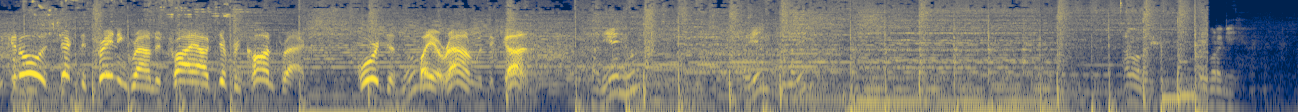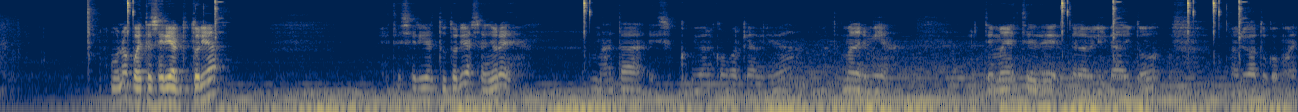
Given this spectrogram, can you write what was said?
We can always check the training ground to try out different contracts, or just play around with the guns. Está bien, ¿no? Está bien, está bien. Vamos a ver, voy por aquí. Bueno, pues este sería el tutorial. Este sería el tutorial, señores. Mata escupidores con cualquier habilidad. Madre mía. El tema este de, de la habilidad y todo. Me ha obligado como es.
